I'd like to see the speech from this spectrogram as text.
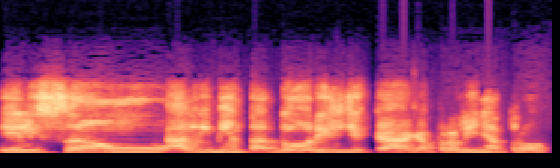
Eles são alimentadores de carga para a linha tronco.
